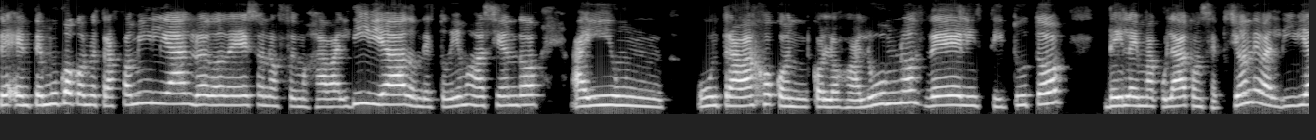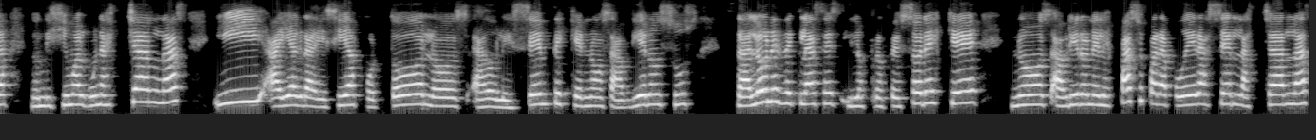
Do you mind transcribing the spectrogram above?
en Temuco con nuestras familias, luego de eso nos fuimos a Valdivia, donde estuvimos haciendo ahí un, trabajo con, los alumnos del Instituto de la Inmaculada Concepción de Valdivia, donde hicimos algunas charlas y ahí agradecidas por todos los adolescentes que nos abrieron sus salones de clases y los profesores que nos abrieron el espacio para poder hacer las charlas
